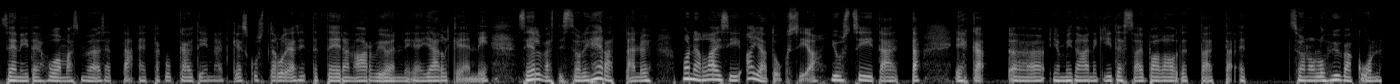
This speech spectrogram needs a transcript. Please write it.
Sen itse huomasi myös, että, että kun käytiin näitä keskusteluja sitten teidän arvioinnin jälkeen, niin selvästi se oli herättänyt monenlaisia ajatuksia just siitä, että ehkä, ja mitä ainakin itse sai palautetta, että, että se on ollut hyvä, kun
